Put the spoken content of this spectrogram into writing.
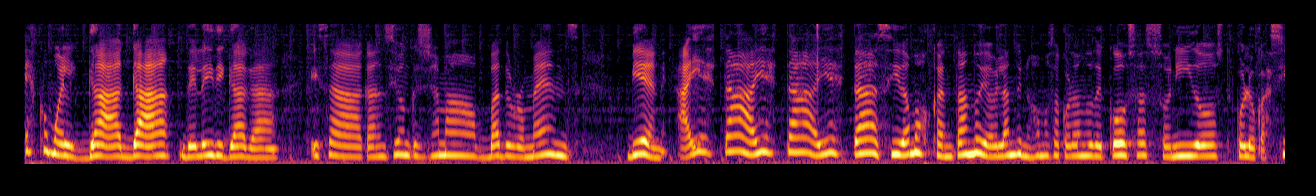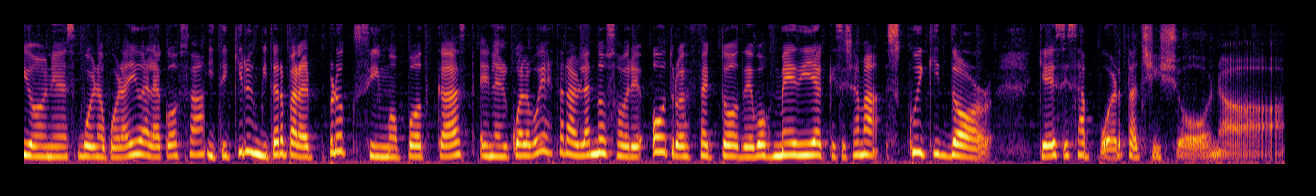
Es como el ga ga de Lady Gaga, esa canción que se llama Bad Romance, Bien, ahí está, ahí está, ahí está. Sí, vamos cantando y hablando y nos vamos acordando de cosas, sonidos, colocaciones. Bueno, por ahí va la cosa. Y te quiero invitar para el próximo podcast en el cual voy a estar hablando sobre otro efecto de voz media que se llama Squeaky Door, que es esa puerta chillona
